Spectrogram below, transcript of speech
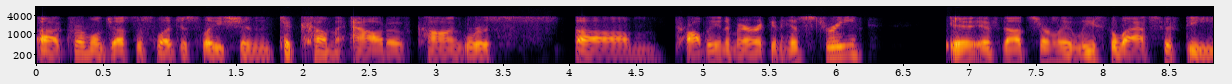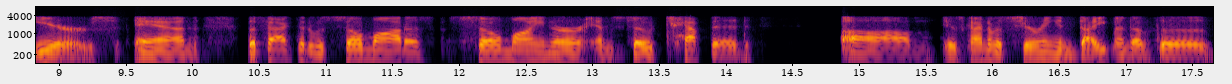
uh, criminal justice legislation to come out of Congress, um, probably in American history, if not certainly at least the last 50 years. And the fact that it was so modest, so minor, and so tepid um, is kind of a searing indictment of the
